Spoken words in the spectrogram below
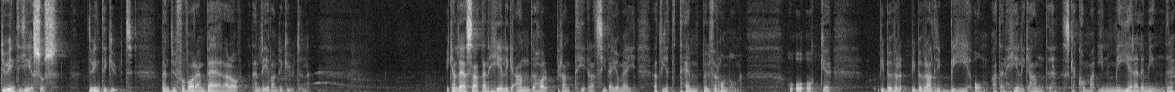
Du är inte Jesus, du är inte Gud, men du får vara en bärare av den levande guden. Vi kan läsa att den helige ande har planterats i dig och mig, att vi är ett tempel för honom. Och, och, och eh, vi, behöver, vi behöver aldrig be om att den heliga ande ska komma in mer eller mindre.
